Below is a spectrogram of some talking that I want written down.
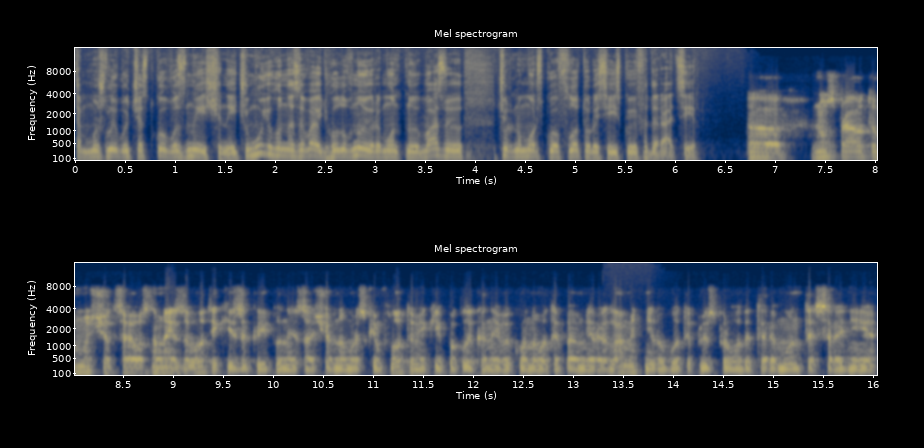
там можливо частково знищений? Чому його називають головною ремонтною базою Чорноморського флоту Російської Федерації? Е, ну, справа в тому, що це основний завод, який закріплений за Чорноморським флотом, який покликаний виконувати певні регламентні роботи, плюс проводити ремонти середньої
